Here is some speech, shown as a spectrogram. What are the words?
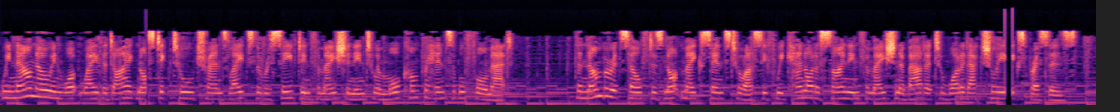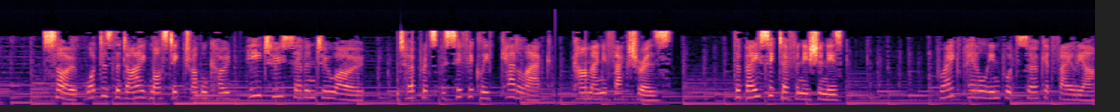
We now know in what way the diagnostic tool translates the received information into a more comprehensible format. The number itself does not make sense to us if we cannot assign information about it to what it actually expresses. So, what does the diagnostic trouble code P2720 interpret specifically Cadillac car manufacturers? The basic definition is brake pedal input circuit failure.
